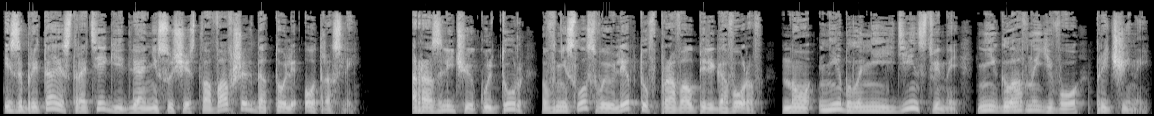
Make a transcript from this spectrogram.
изобретая стратегии для несуществовавших до то отраслей. Различие культур внесло свою лепту в провал переговоров, но не было ни единственной, ни главной его причиной.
